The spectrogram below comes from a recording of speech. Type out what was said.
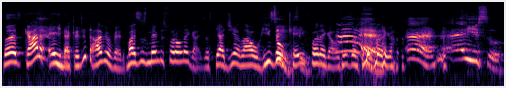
Mas, cara, é inacreditável, velho. Mas os memes foram legais. As piadinhas lá, o Riz OK foi legal. O Riz é, foi legal. É, é isso.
